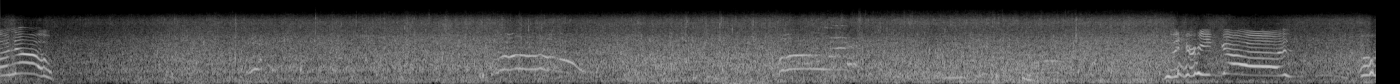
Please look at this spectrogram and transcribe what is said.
Oh no! There he goes! Oh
